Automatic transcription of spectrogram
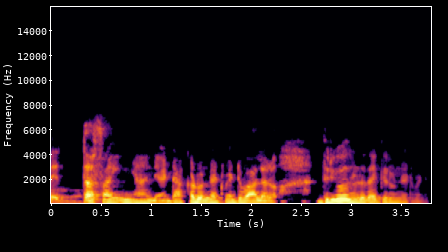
పెద్ద సైన్యాన్ని అంటే అక్కడ ఉన్నటువంటి వాళ్ళలో దుర్యోధనుడి దగ్గర ఉన్నటువంటి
